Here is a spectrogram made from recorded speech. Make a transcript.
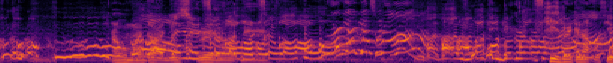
Oh no! Oh my god, you Baby, it's screwed so up, awful! man. It's so awful! Mario, what's wrong? I, I was walking Booger outside. She's breaking up with you,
